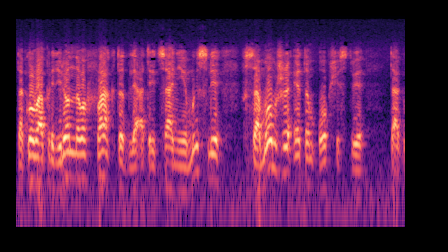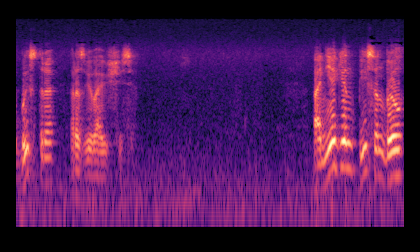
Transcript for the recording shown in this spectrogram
такого определенного факта для отрицания мысли в самом же этом обществе, так быстро развивающейся. Онегин писан был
